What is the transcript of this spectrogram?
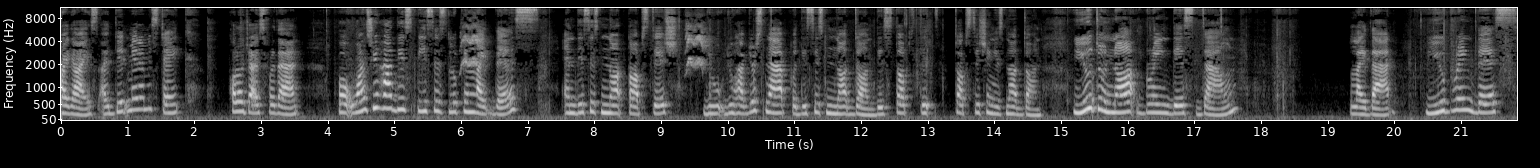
Hi guys, I did make a mistake. Apologize for that. But once you have these pieces looking like this, and this is not top stitch, you, you have your snap, but this is not done. This top, sti top stitching is not done. You do not bring this down like that you bring this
